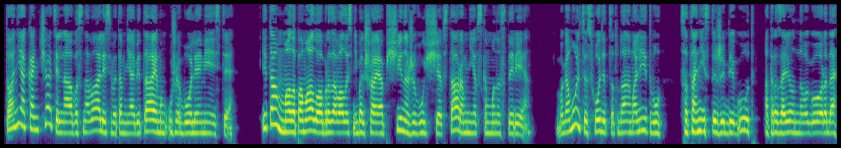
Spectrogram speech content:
то они окончательно обосновались в этом необитаемом уже более месте. И там мало-помалу образовалась небольшая община, живущая в старом Невском монастыре. Богомольцы сходятся туда на молитву, сатанисты же бегут от разоренного города,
